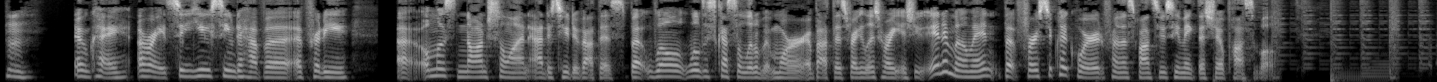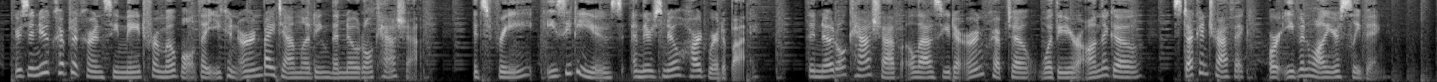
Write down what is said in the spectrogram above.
Hmm. Okay. All right. So you seem to have a, a pretty uh, almost nonchalant attitude about this, but we'll we'll discuss a little bit more about this regulatory issue in a moment. But first, a quick word from the sponsors who make this show possible. There's a new cryptocurrency made for mobile that you can earn by downloading the Nodle Cash app. It's free, easy to use, and there's no hardware to buy. The Nodle Cash app allows you to earn crypto whether you're on the go, stuck in traffic, or even while you're sleeping.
